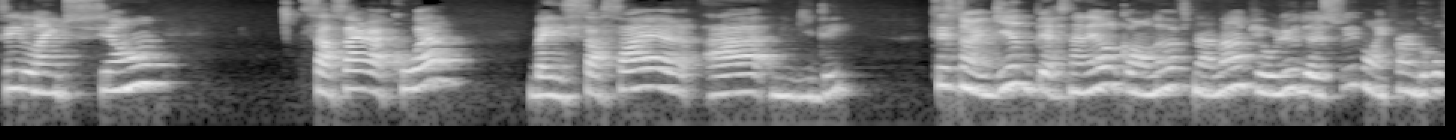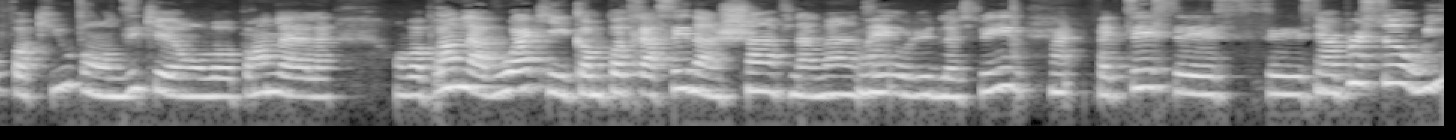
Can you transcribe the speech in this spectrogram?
tu sais, l'intuition, ça sert à quoi? Ben, ça sert à nous guider. C'est un guide personnel qu'on a finalement, puis au lieu de le suivre, on y fait un gros fuck you, puis on dit qu'on va prendre la, la- on va prendre la voie qui est comme pas tracée dans le champ finalement, Ouais. au lieu de le suivre. Ouais. Fait que tu sais, c'est- un peu ça, oui,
